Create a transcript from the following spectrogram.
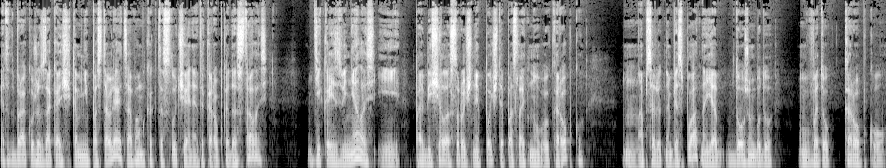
этот брак уже заказчикам не поставляется, а вам как-то случайно эта коробка досталась. Дико извинялась и пообещала срочной почтой послать новую коробку. Абсолютно бесплатно. Я должен буду в эту коробку,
